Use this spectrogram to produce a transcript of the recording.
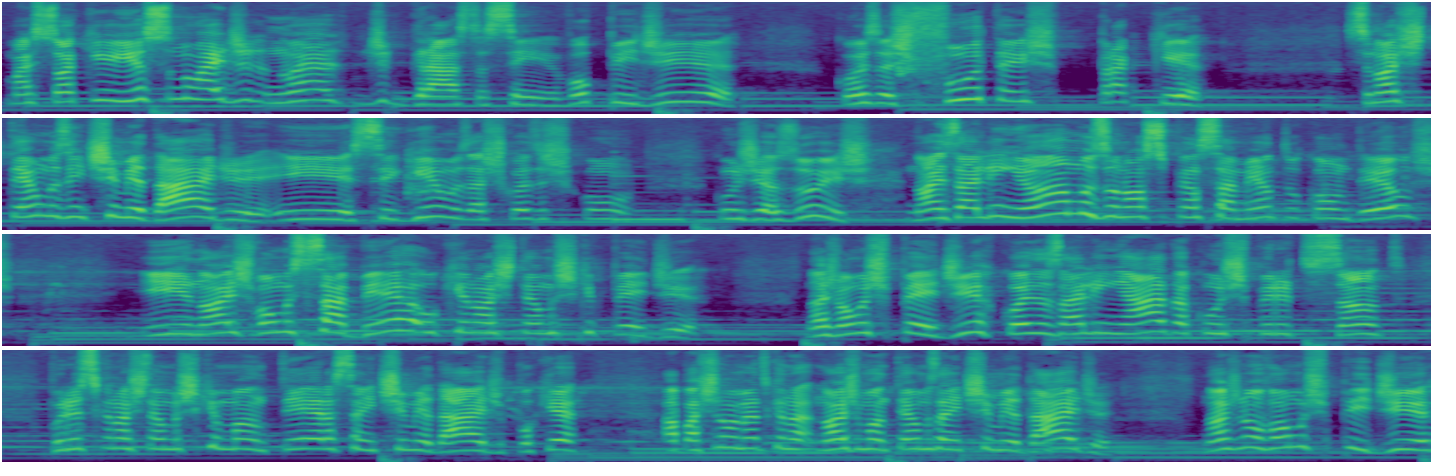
Mas só que isso não é de, não é de graça, assim. Eu vou pedir coisas fúteis para quê? Se nós temos intimidade e seguimos as coisas com, com Jesus, nós alinhamos o nosso pensamento com Deus e nós vamos saber o que nós temos que pedir. Nós vamos pedir coisas alinhadas com o Espírito Santo. Por isso que nós temos que manter essa intimidade, porque a partir do momento que nós mantemos a intimidade, nós não vamos pedir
